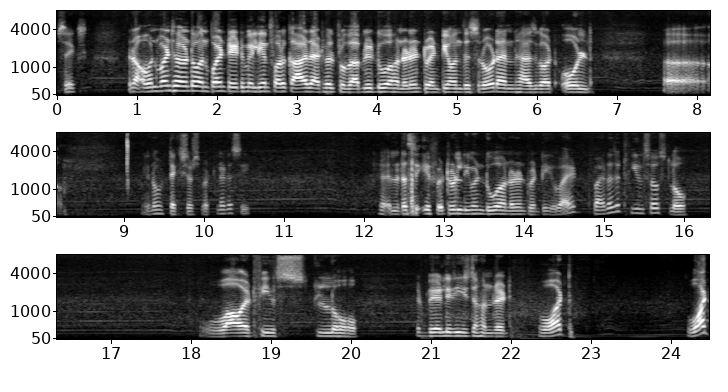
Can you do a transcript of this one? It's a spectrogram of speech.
6, around 1.7 to 1.8 million for a car that will probably do 120 on this road and has got old, uh, you know, textures. But let us see. Let us see if it will even do 120 why why does it feel so slow? Wow it feels slow. It barely reached 100 what? What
